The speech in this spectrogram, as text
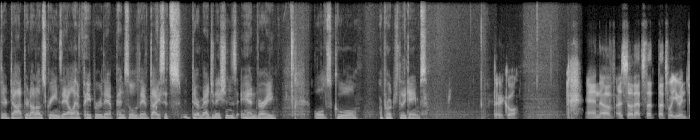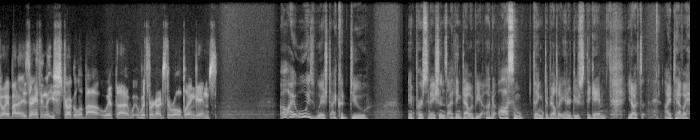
They're dot. They're not on screens. They all have paper. They have pencils. They have dice. It's their imaginations and very old school approach to the games. Very cool and of uh, so that's that that's what you enjoy about it. Is there anything that you struggle about with uh, with regards to role playing games? Oh, I always wished I could do impersonations. I think that would be an awesome thing to be able to introduce the game. You know, I'd have a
